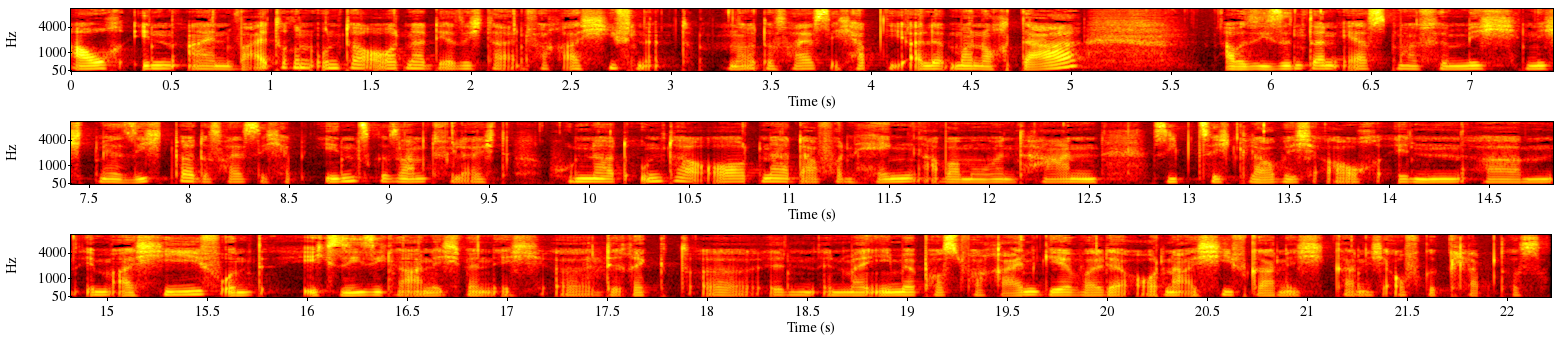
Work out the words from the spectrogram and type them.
auch in einen weiteren Unterordner, der sich da einfach Archiv nennt. Ne? Das heißt, ich habe die alle immer noch da aber sie sind dann erstmal für mich nicht mehr sichtbar. Das heißt, ich habe insgesamt vielleicht 100 Unterordner, davon hängen aber momentan 70, glaube ich, auch in, ähm, im Archiv und ich sehe sie gar nicht, wenn ich äh, direkt äh, in, in mein E-Mail-Postfach reingehe, weil der Ordner Archiv gar nicht, gar nicht aufgeklappt ist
